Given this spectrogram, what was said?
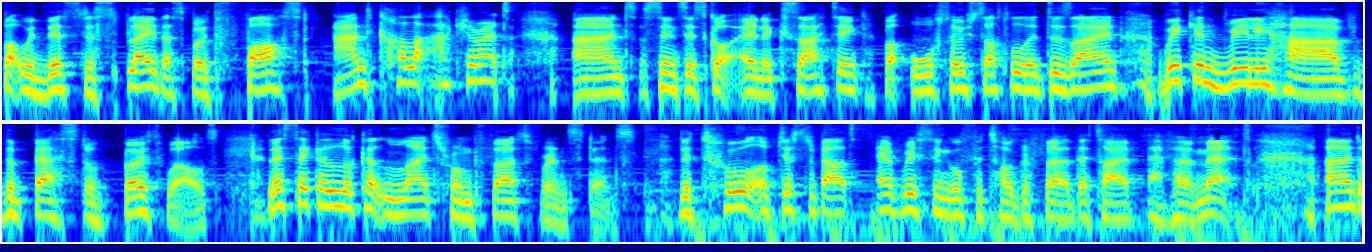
but with this display that's both fast and color accurate, and since it's got an exciting but also subtle design, we can really have the best of both worlds. Let's take a look at Lightroom first, for instance, the tool of just about every single photographer that I've ever met. And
